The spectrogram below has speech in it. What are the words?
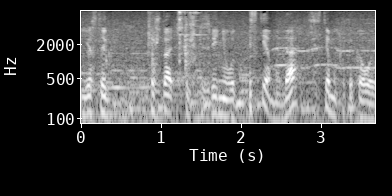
если обсуждать с точки зрения вот системы, да, системы как таковой,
